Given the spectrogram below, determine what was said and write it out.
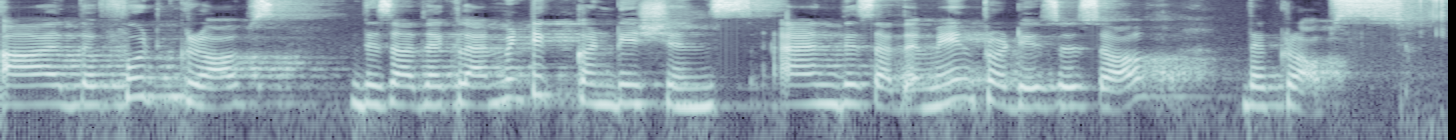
are the food crops. These are the climatic conditions and these are the main producers of the crops.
